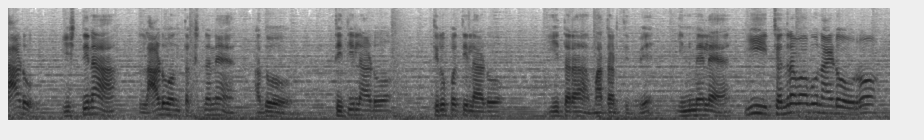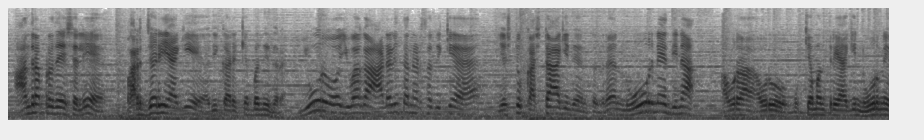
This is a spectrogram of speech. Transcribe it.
ಲಾಡು. ಇಷ್ಟು ದಿನ ಲಾಡು ಅಂದ ತಕ್ಷಣನೇ ಅದು ತಿಥಿ ಲಾಡು, ತಿರುಪತಿ ಲಾಡು ಈ ಥರ ಮಾತಾಡ್ತಿದ್ವಿ. ಇನ್ಮೇಲೆ ಈ ಚಂದ್ರಬಾಬು ನಾಯ್ಡು ಅವರು ಆಂಧ್ರ ಪ್ರದೇಶಲ್ಲಿ ಭರ್ಜರಿಯಾಗಿ ಅಧಿಕಾರಕ್ಕೆ ಬಂದಿದ್ದಾರೆ. ಇವರು ಇವಾಗ ಆಡಳಿತ ನಡೆಸೋದಕ್ಕೆ ಎಷ್ಟು ಕಷ್ಟ ಆಗಿದೆ ಅಂತಂದರೆ ನೂರನೇ ದಿನ ಅವರ, ಅವರು ಮುಖ್ಯಮಂತ್ರಿಯಾಗಿ ನೂರನೇ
